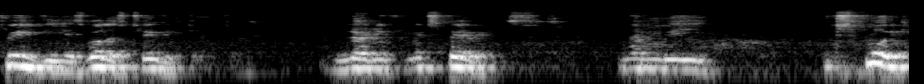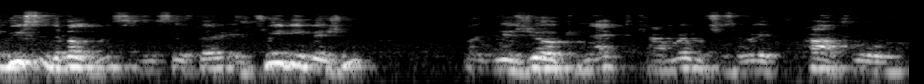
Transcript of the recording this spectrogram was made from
3D as well as 2D data, and learning from experience. And then we exploit recent developments, as it says there, in 3D vision, like the Azure Kinect camera, which is a very powerful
